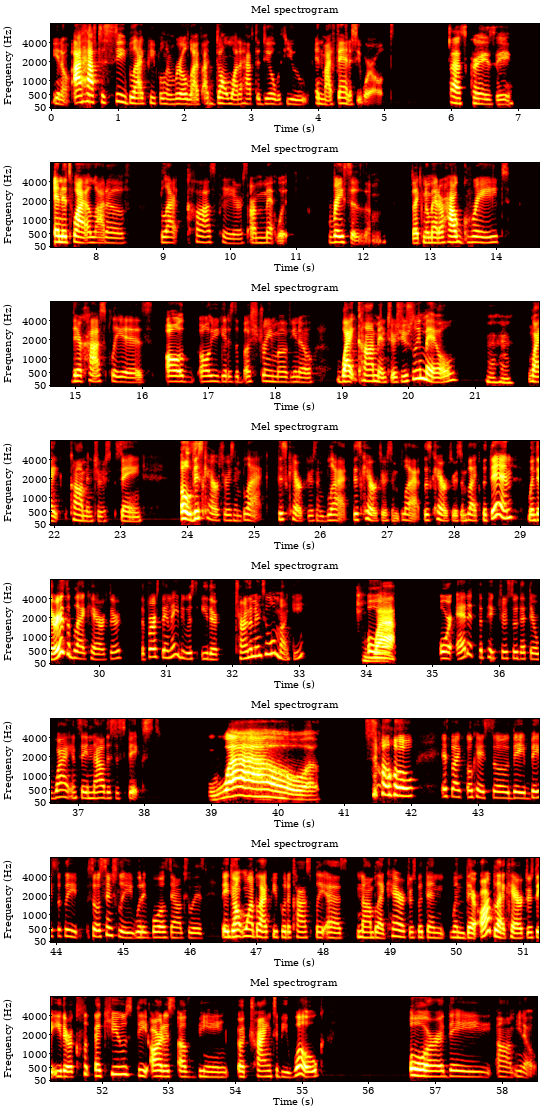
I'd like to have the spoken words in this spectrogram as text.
you know i have to see black people in real life i don't want to have to deal with you in my fantasy world That's crazy. And it's why a lot of black cosplayers are met with racism. Like no matter how great their cosplay is all all you get is a, a stream of you know white commenters usually male hmm white commenters saying oh this character is in black. This character is in black. This character is in black. This character is in black. But then when there is a black character the first thing they do is either turn them into a monkey or Wow. Or edit the picture so that they're white and say now this is fixed Wow. So it's like, okay, so they basically, so essentially what it boils down to is they don't want black people to cosplay as non black characters, but then when there are black characters, they either acc- accuse the artist of being or trying to be woke, or they, um, you know,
